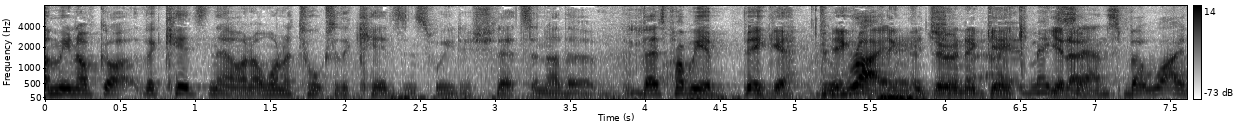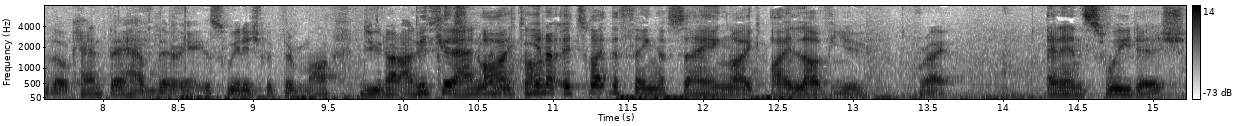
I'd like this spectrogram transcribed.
I mean, I've got the kids now, and I want to talk to the kids in Swedish. That's another. That's probably a bigger, bigger thing than it doing a gig. It makes you know. sense, but why though? Can't they have their Swedish with their mom? Do you not Because understand what I, talk? you know, it's like the thing of saying like "I love you," right. and in Swedish.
